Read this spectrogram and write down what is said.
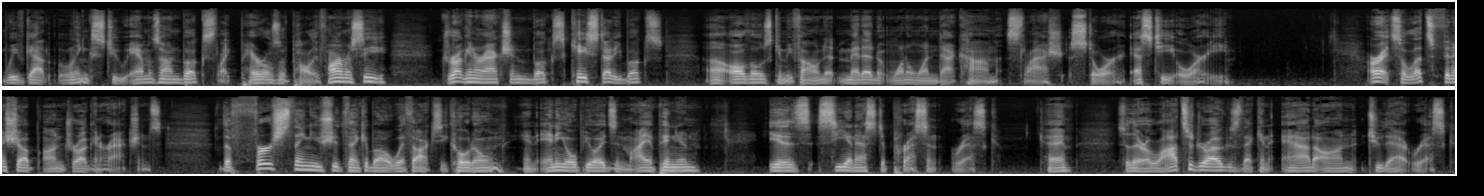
we've got links to Amazon books like Perils of Polypharmacy, drug interaction books, case study books. Uh, all those can be found at meded101.com slash store, S-T-O-R-E. All right, so let's finish up on drug interactions. The first thing you should think about with oxycodone and any opioids, in my opinion, is CNS depressant risk. Okay, so there are lots of drugs that can add on to that risk.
